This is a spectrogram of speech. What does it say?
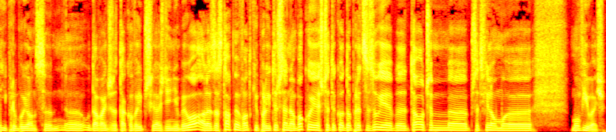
i próbując udawać, że takowej przyjaźni nie było, ale zostawmy wątki polityczne na boku. Ja jeszcze tylko doprecyzuję to, o czym przed chwilą mówiłeś.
